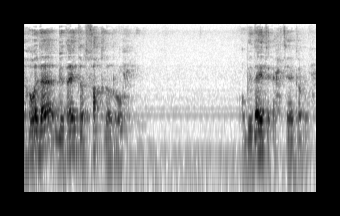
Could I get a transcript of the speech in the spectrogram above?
هو ده بداية الفقر الروحي وبداية الاحتياج الروحي.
